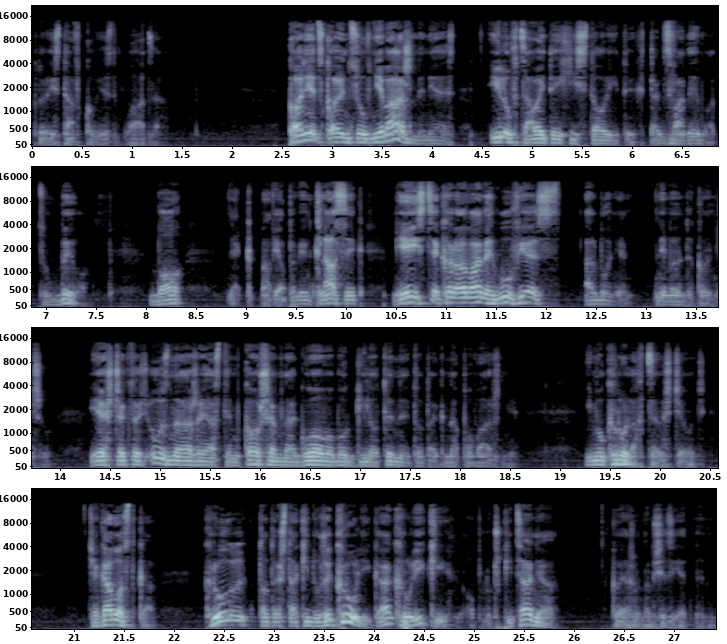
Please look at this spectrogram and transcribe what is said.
której stawką jest władza. Koniec końców nieważnym jest, ilu w całej tej historii tych tak zwanych władców było. Bo, jak mawiał pewien klasyk, miejsce korowanych głów jest, albo nie, nie będę kończył. Jeszcze ktoś uzna, że ja z tym koszem na głowę obok gilotyny to tak na poważnie. I mu króla chcę ściąć. Ciekawostka. Król to też taki duży królik, a króliki, oprócz kicania, kojarzą nam się z jednym.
